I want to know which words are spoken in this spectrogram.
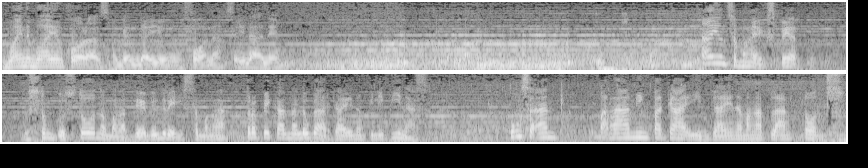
buhay na buhay yung corals, maganda yung fauna sa ilalim. Ayon sa mga eksperto, gustong gusto ng mga devil rays sa mga tropical na lugar gaya ng Pilipinas, kung saan maraming pagkain gaya ng mga planktons.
